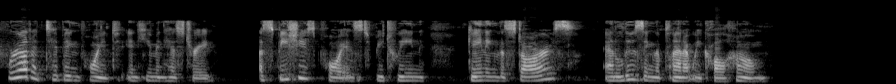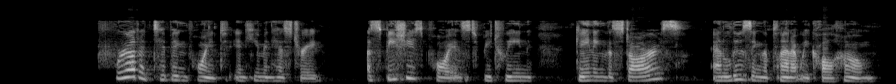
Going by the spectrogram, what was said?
We're at a tipping point in human history, a species poised between gaining the stars and losing the planet we call home. We're at a tipping point in human history, a species poised between gaining the stars and losing the planet we call home.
